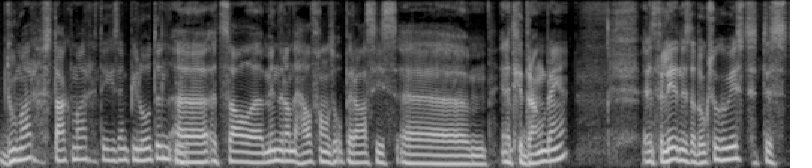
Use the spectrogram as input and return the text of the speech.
doe maar, staak maar tegen zijn piloten. Uh, het zal uh, minder dan de helft van onze operaties in het gedrang brengen. In het verleden is dat ook zo geweest. Het is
